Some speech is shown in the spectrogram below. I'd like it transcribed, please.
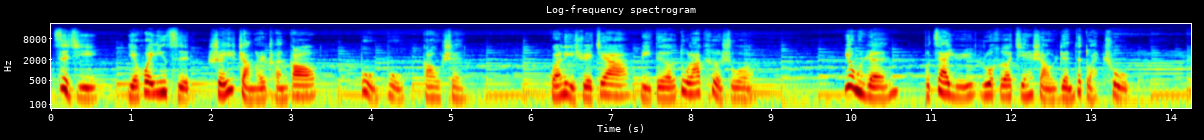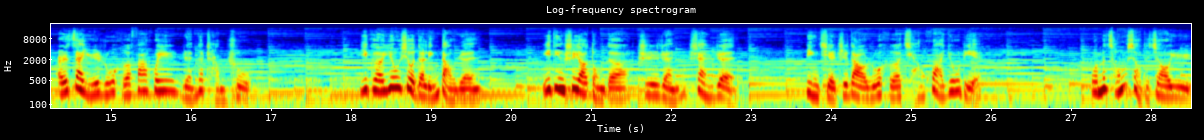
自己也会因此水涨而船高，步步高升。管理学家彼得·杜拉克说：“用人不在于如何减少人的短处，而在于如何发挥人的长处。一个优秀的领导人，一定是要懂得知人善任。”并且知道如何强化优点。我们从小的教育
